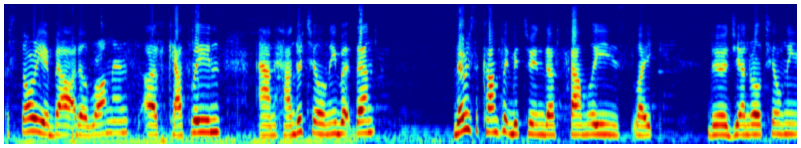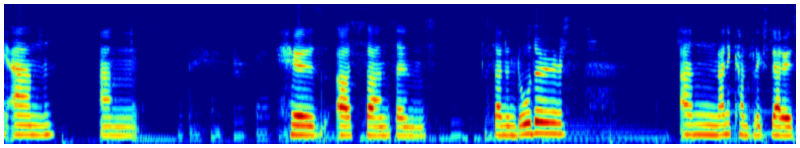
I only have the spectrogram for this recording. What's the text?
a story about the romance of Catherine and Henry Tilney, but then there is a conflict between the families, like the General Tilney and and his uh, sons and son and daughters and many conflicts that is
